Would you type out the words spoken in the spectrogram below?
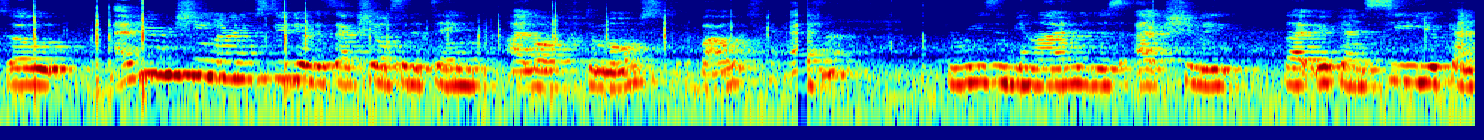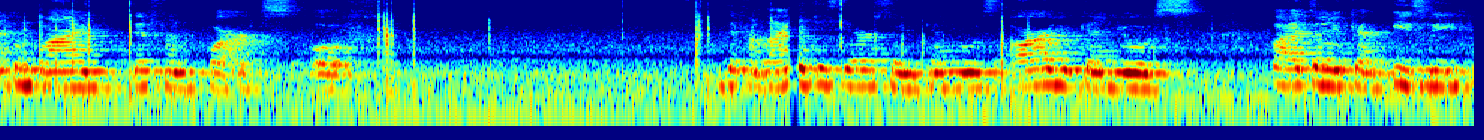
So Azure Machine Learning Studio is actually also the thing I love the most about Azure. The reason behind it is actually that you can see you can combine different parts of different languages there. So you can use R, you can use Python, you can easily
